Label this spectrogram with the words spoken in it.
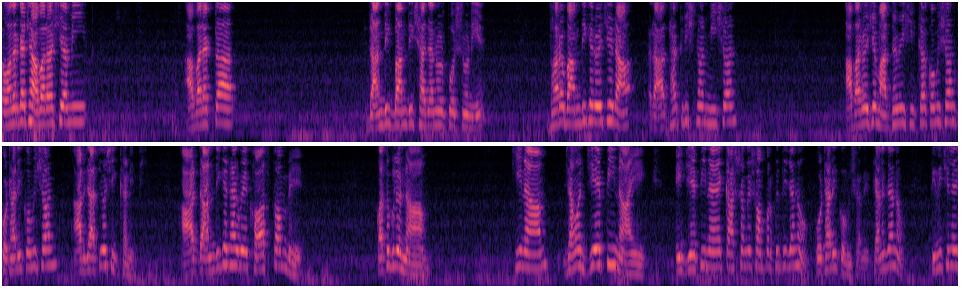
তোমাদের কাছে আবার আসি আমি। আবার একটা ডান দিক, বাম দিক সাজানোর প্রশ্ন নিয়ে। ধরো বাম দিকে রয়েছে রাধাকৃষ্ণন মিশন, আবার রয়েছে মাধ্যমিক শিক্ষা কমিশন, কোঠারি কমিশন আর জাতীয় শিক্ষানীতি। আর ডান দিকে থাকবে খ স্তম্ভে। কতগুলো নাম? কি নাম? যেমন জেপি নায়েক। এই জেপি নায়েক কার সঙ্গে সম্পর্কিত জানো? কোঠারি কমিশনের। কেন জানো? তিনি ছিলেন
